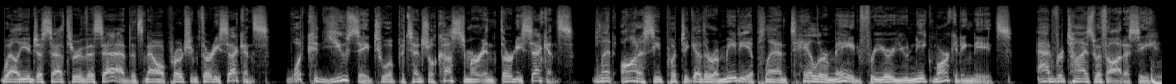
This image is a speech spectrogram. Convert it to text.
Well, you just sat through this ad that's now approaching 30 seconds. What could you say to a potential customer in 30 seconds? Let Audacy put together a media plan tailor made for your unique marketing needs. Advertise with Audacy.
